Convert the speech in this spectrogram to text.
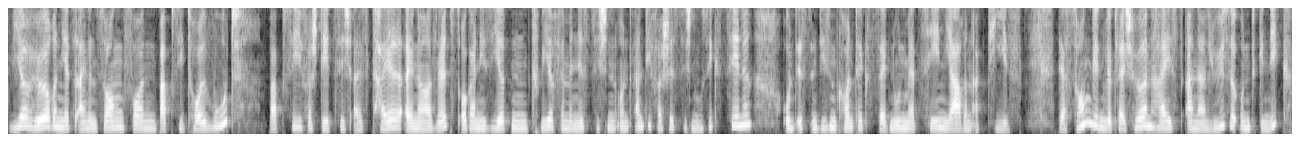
Wir hören jetzt einen Song von Babsi Tollwut. Babsi versteht sich als Teil einer selbstorganisierten queer-feministischen und antifaschistischen Musikszene und ist in diesem Kontext seit nunmehr zehn Jahren aktiv. Der Song, den wir gleich hören, heißt Analyse und Genick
